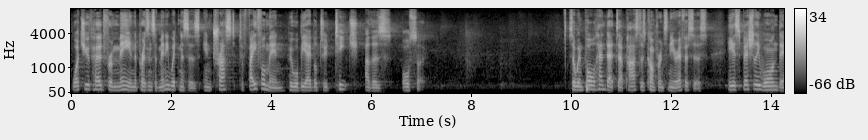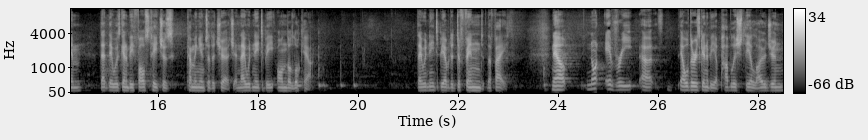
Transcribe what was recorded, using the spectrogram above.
what you've heard from me in the presence of many witnesses, entrust to faithful men who will be able to teach others also. So, when Paul had that uh, pastors' conference near Ephesus, he especially warned them that there was going to be false teachers coming into the church and they would need to be on the lookout. They would need to be able to defend the faith. Now, not every uh, elder is going to be a published theologian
